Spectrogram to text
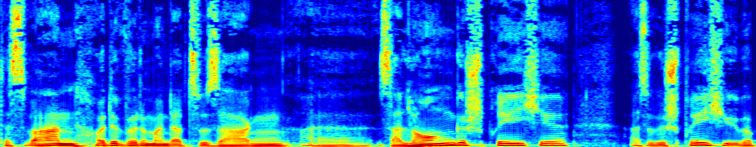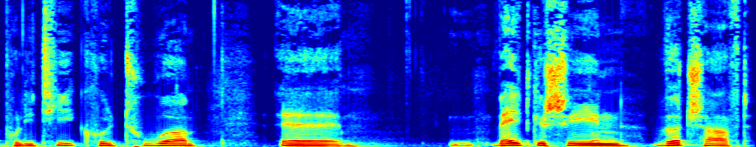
Das waren, heute würde man dazu sagen, äh, Salongespräche, also Gespräche über Politik, Kultur, äh, Weltgeschehen, Wirtschaft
